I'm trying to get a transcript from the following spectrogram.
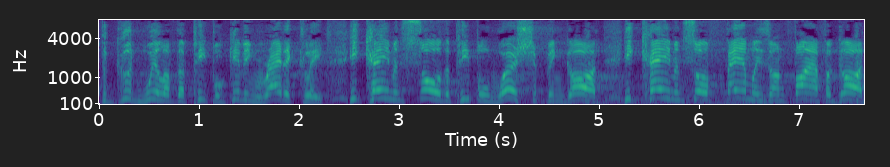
the goodwill of the people giving radically. He came and saw the people worshiping God. He came and saw families on fire for God.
